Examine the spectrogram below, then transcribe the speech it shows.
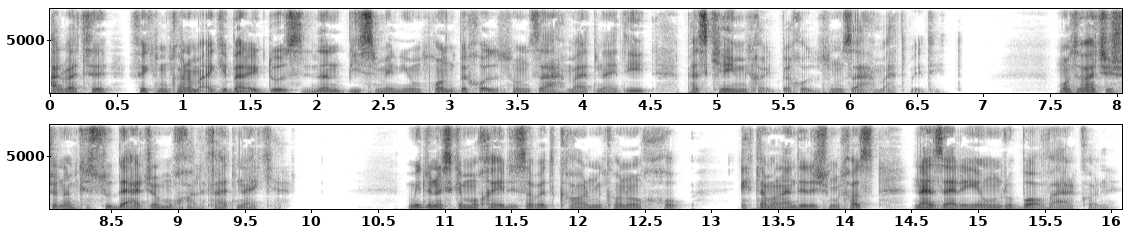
البته فکر می‌کنم اگه برای دزدیدن 20 میلیون پوند به خودتون زحمت ندید پس کی می‌خواید به خودتون زحمت بدید متوجه شدم که سو درجا مخالفت نکرد. می‌دونست که مخ الیزابت کار می‌کنه و خب احتمالا دلش می‌خواست نظریه اون رو باور کنه.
